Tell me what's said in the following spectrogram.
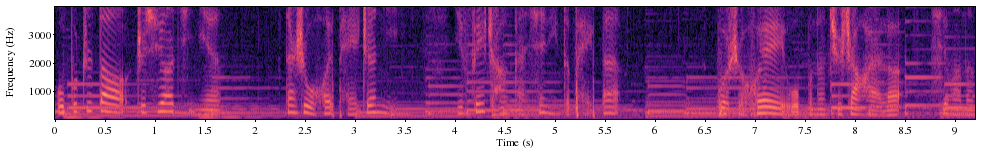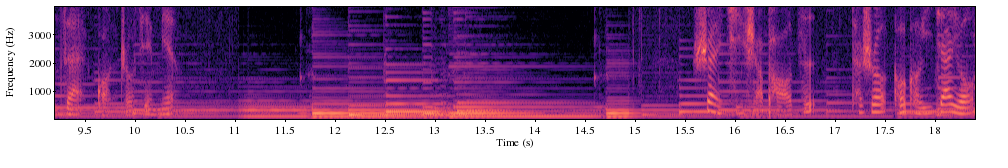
我不知道这需要几年，但是我会陪着你，也非常感谢你的陪伴。握手会我不能去上海了，希望能在广州见面。帅气傻狍子，他说：“Coco 一加油。”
